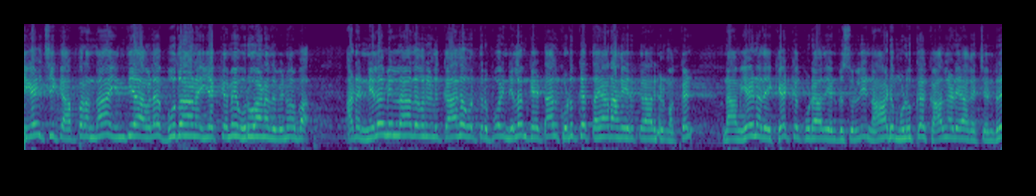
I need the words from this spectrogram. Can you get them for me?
நிகழ்ச்சிக்கு அப்புறம் தான் இந்தியாவில் பூதான இயக்கமே உருவானது வினோபா. அட நிலமில்லாதவர்களுக்காக ஒருத்தர் போய் நிலம் கேட்டால் கொடுக்க தயாராக இருக்கிறார்கள் மக்கள். நாம் ஏன் அதை கேட்கக்கூடாது என்று சொல்லி நாடு முழுக்க கால்நடையாக சென்று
